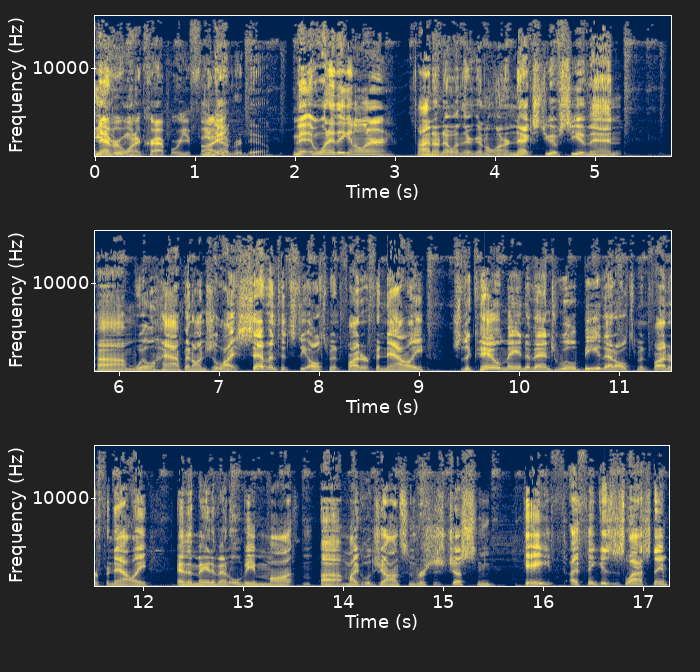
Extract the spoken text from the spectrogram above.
You never want to crap where you fight. You never do. And when are they going to learn? I don't know when they're going to learn. Next UFC event um, will happen on July 7th. It's the Ultimate Fighter finale. So the KO main event will be that Ultimate Fighter finale, and the main event will be Mon- uh, Michael Johnson versus Justin Gaethje, I think is his last name.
